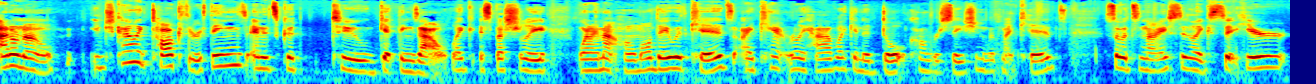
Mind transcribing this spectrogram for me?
I don't know. You just kind of like talk through things and it's good to get things out. Like especially when I'm at home all day with kids, I can't really have like an adult conversation with my kids. So it's nice to like sit here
